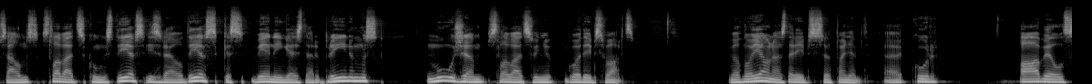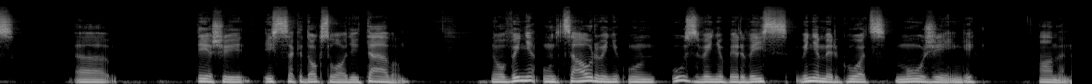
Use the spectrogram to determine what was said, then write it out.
psalms - Slavēts kungs Dievs, Izraēla Dievs, kas vienīgais dara brīnumus, mūžam slavēts viņu godības vārds. Vēl no jaunās darbības var paņemt, eh, kur Pāvils uh, tieši izsaka doksoloģiju tēvam. No viņa un caur viņu un uz viņu ir viss, viņam ir gods mūžīgi. Āmen.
